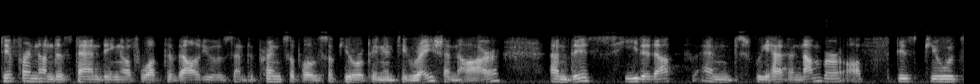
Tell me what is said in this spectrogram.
different understanding of what the values and the principles of European integration are. And this heated up, and we had a number of disputes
